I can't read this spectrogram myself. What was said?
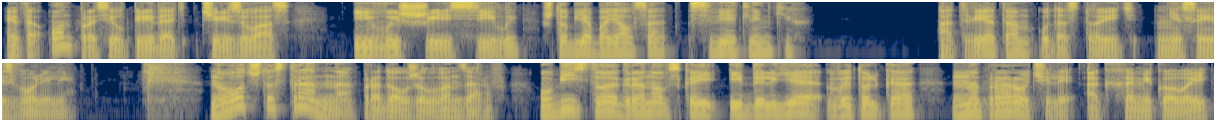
Это он просил передать через вас и высшие силы, чтобы я боялся светленьких? Ответом удостоить не соизволили. «Но вот что странно», — продолжил Ванзаров, «убийство Грановской и Делье вы только напророчили, а к Хомяковой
